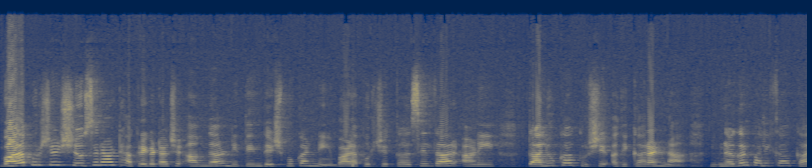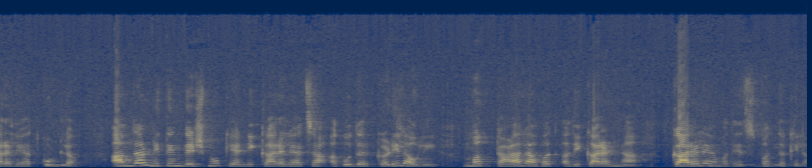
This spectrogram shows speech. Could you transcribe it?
बाळापूरचे शिवसेना ठाकरे गटाचे आमदार नितीन देशमुखांनी बाळापूरचे तहसीलदार आणि तालुका कृषी अधिकाऱ्यांना नगरपालिका कार्यालयात कोंडलं. आमदार नितीन देशमुख यांनी कार्यालयाचा अगोदर कडी लावली मग टाळा लावत अधिकाऱ्यांना कार्यालयामध्येच बंद केलं.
